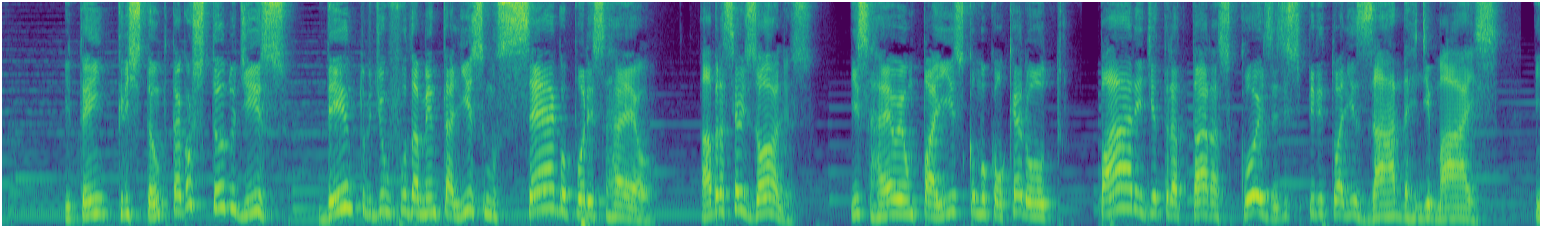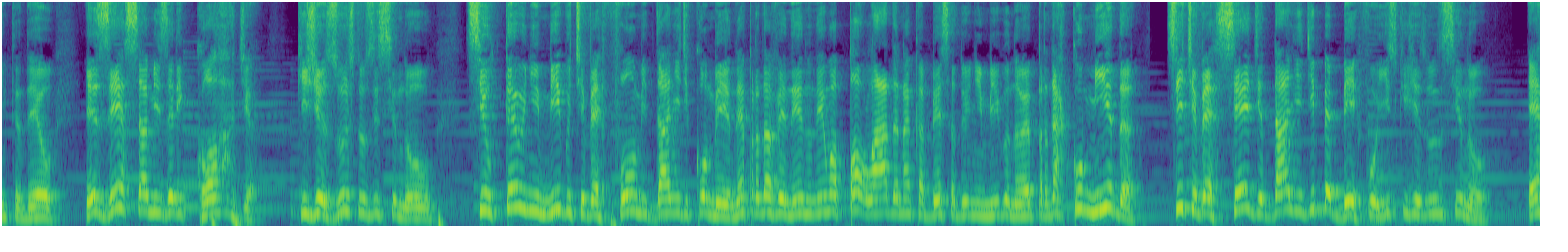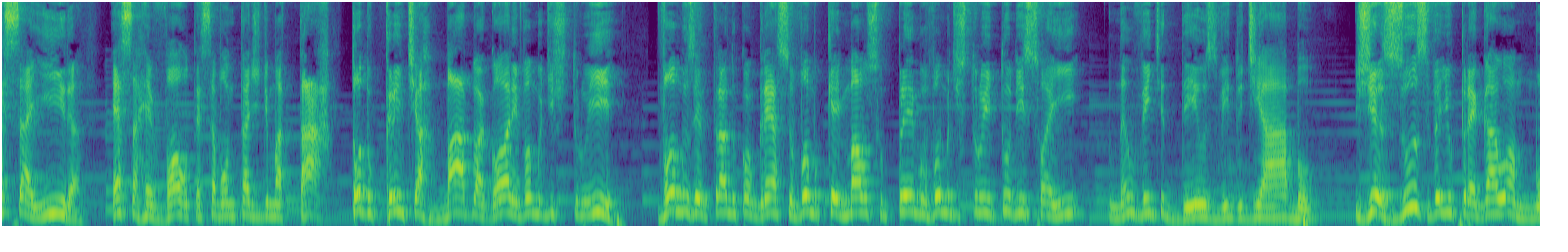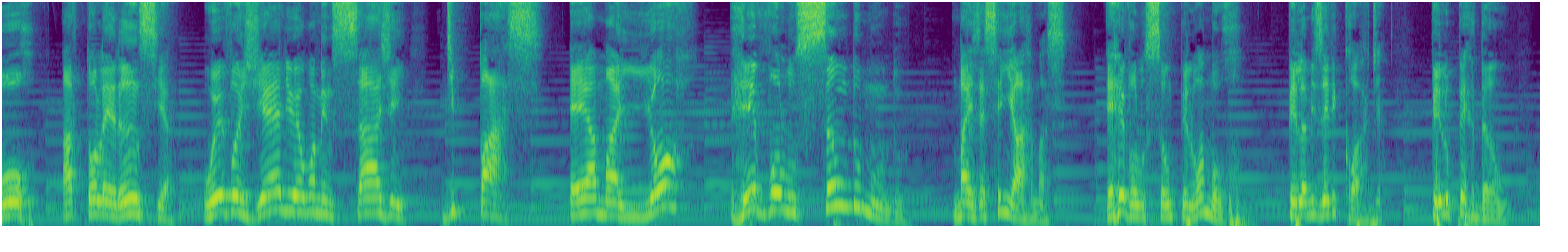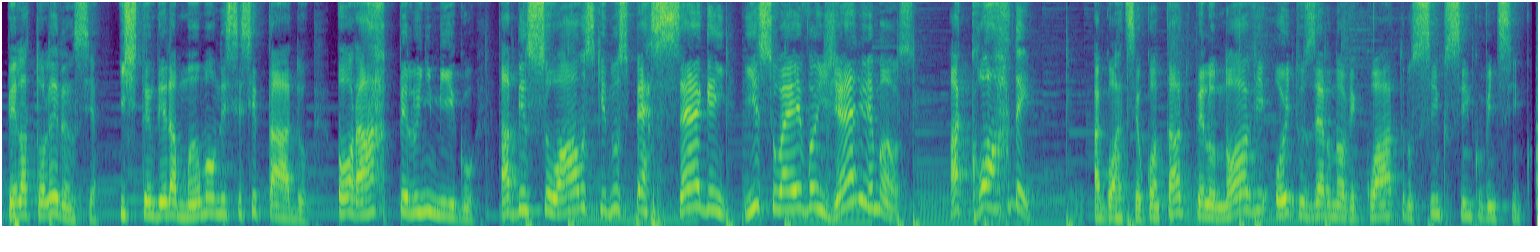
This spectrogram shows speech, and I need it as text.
E tem cristão que está gostando disso dentro de um fundamentalismo cego por Israel. Abra seus olhos. Israel é um país como qualquer outro. Pare de tratar as coisas espiritualizadas demais, entendeu? Exerça a misericórdia que Jesus nos ensinou. Se o teu inimigo tiver fome, dá-lhe de comer. Não é para dar veneno, nem uma paulada na cabeça do inimigo, não. É para dar comida. Se tiver sede, dá-lhe de beber. Foi isso que Jesus ensinou. Essa ira, essa revolta, essa vontade de matar todo crente armado agora e vamos destruir. Vamos entrar no Congresso, vamos queimar o Supremo, vamos destruir tudo isso aí. Não vem de Deus, vem do diabo. Jesus veio pregar o amor, a tolerância. O Evangelho é uma mensagem de paz. É a maior revolução do mundo, mas é sem armas. É revolução pelo amor, pela misericórdia pelo perdão, pela tolerância, estender a mão ao necessitado, orar pelo inimigo, abençoar os que nos perseguem. Isso é evangelho, irmãos. Acordem! Aguarde seu contato pelo 98094 5525.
